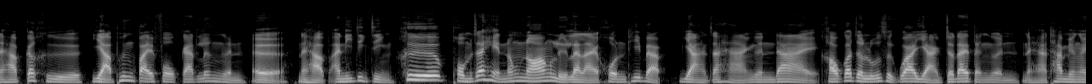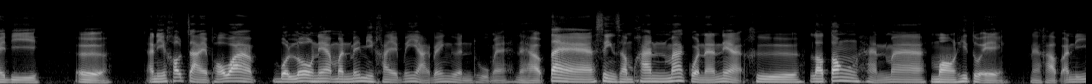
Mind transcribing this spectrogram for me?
นะครับก็คืออย่าเพิ่งไปโฟกัสเรื่องเงิน เออ นะครับ อันนี้จริง ๆ คือผมจะเห็นน้องๆ หรือหลาย ๆ คนที่แบบอยากจะหาเงินได้ เขาก็จะรู้สึกว่าอยากจะได้แต่เงินนะฮะทำยังไงดี เออ อันนี้เข้าใจเพราะว่าบนโลกเนี่ยมันไม่มีใครไม่อยากได้เงินถูกไหมนะครับ แต่สิ่งสำคัญมากกว่านั้นเนี่ยคือเราต้องหันมามองที่ตัวเองนะครับ อันนี้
